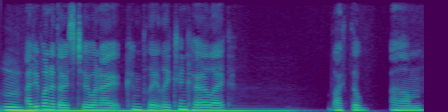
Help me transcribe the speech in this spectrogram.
Mm. I did one of those too, and I completely concur. Like, like the um,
